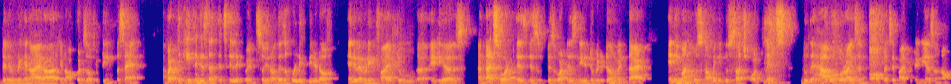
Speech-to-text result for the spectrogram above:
delivering an IRR, you know, upwards of 15%. But the key thing is that it's illiquid. So, you know, there's a holding period of anywhere between five to uh, eight years. And that's what is, is, is what is needed to be determined that anyone who's coming into such alternates, do they have a horizon of, let's say, five to 10 years or not?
